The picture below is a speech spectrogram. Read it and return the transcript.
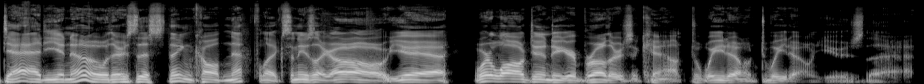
Dad, you know, there's this thing called Netflix. And he's like, Oh, yeah, we're logged into your brother's account. We don't, we don't use that.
